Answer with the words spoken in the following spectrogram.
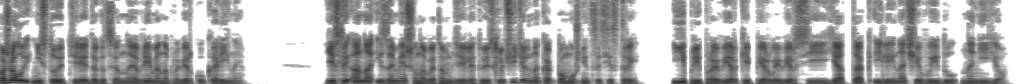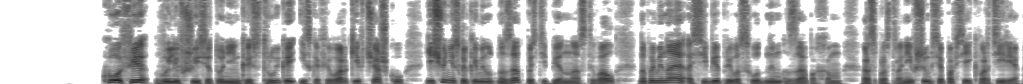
Пожалуй, не стоит терять драгоценное время на проверку Карины. Если она и замешана в этом деле, то исключительно как помощница сестры, и при проверке первой версии я так или иначе выйду на нее. Кофе, вылившийся тоненькой струйкой из кофеварки в чашку, еще несколько минут назад постепенно остывал, напоминая о себе превосходным запахом, распространившимся по всей квартире.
